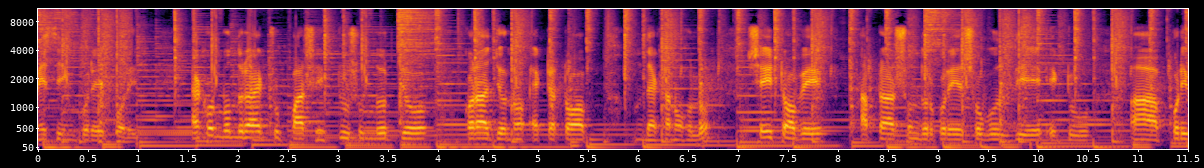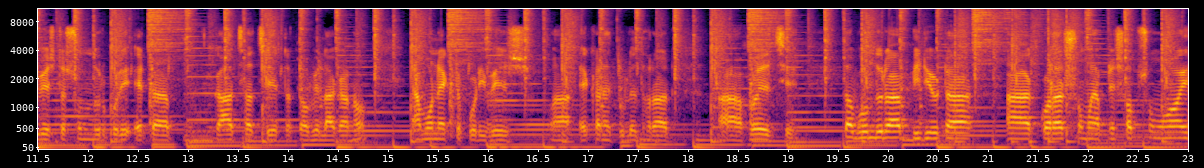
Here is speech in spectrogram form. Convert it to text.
মেসিং করে পরে। এখন বন্ধুরা একটু পাশে একটু সৌন্দর্য করার জন্য একটা টপ দেখানো হলো। সেই টবে আপনার সুন্দর করে সবুজ দিয়ে একটু পরিবেশটা সুন্দর করে এটা গাছ আছে এটা টবে লাগানো। এমন একটা পরিবেশ এখানে তুলে ধরার হয়েছে। তা বন্ধুরা, ভিডিওটা করার সময় আপনি সব সময়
